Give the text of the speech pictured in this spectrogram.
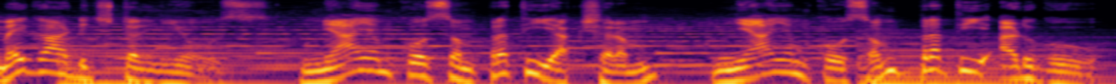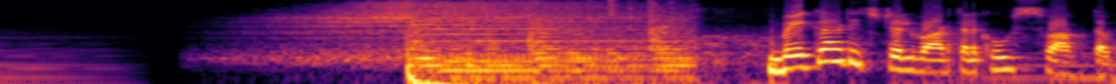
మెగా డిజిటల్ న్యూస్. న్యాయం కోసం ప్రతి అక్షరం న్యాయం కోసం ప్రతి అడుగు. మెగా డిజిటల్ వార్తలకు స్వాగతం.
